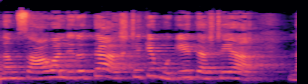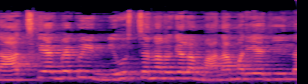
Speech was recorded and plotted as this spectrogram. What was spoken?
ನಮ್ಮ ಸಾವಲ್ಲಿ ಇರುತ್ತೆ ಅಷ್ಟಕ್ಕೆ ಮುಗಿಯುತ್ತೆ ಅಷ್ಟೇಯ ನಾಚಿಕೆ ಆಗ್ಬೇಕು. ಈ ನ್ಯೂಸ್ ಚಾನಲ್ಗೆಲ್ಲ ಮಾನ ಮರ್ಯಾದೆ ಇಲ್ಲ.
